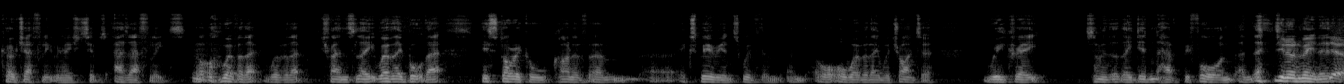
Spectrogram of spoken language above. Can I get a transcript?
coach-athlete relationships as athletes, or whether that whether that translate, whether they brought that historical kind of um, uh, experience with them, and or, or whether they were trying to recreate something that they didn't have before. And, and do you know what I mean? There- Yeah,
